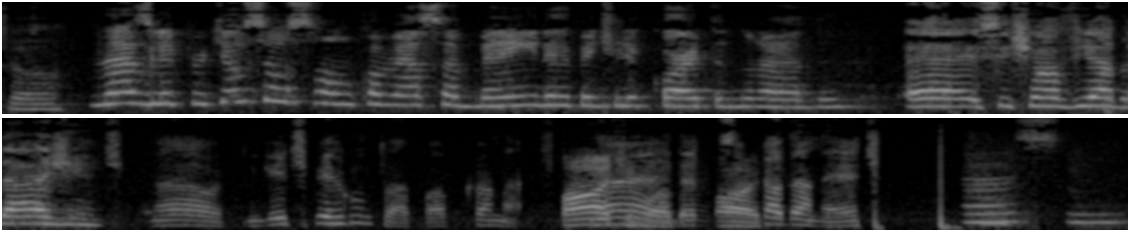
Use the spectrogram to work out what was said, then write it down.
Então, Nestle, por que o seu som começa bem e de repente ele corta do nada? é, se chama viadagem. Não, ninguém te perguntou, papo com a Nath. Pode, é, pode. ser cada net. Ah, sim.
